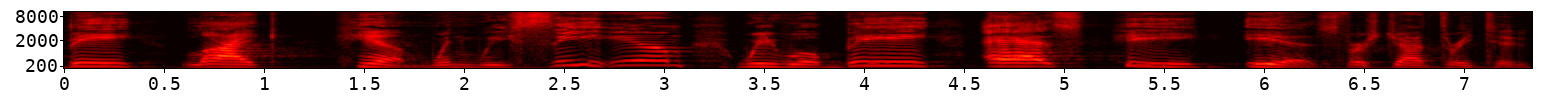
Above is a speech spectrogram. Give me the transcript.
be like Him. When we see Him, we will be as He is. 1 John 3 2.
